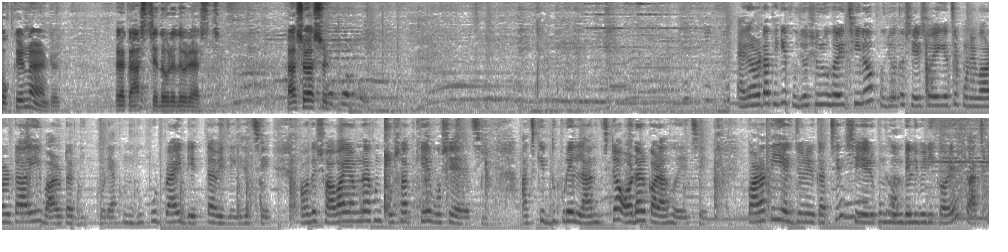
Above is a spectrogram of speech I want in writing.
ওকে না, দেখ, আসছে, দৌড়ে দৌড়ে আসছে। আসো আসো। এগারোটা থেকে পুজো শুরু হয়েছিল। পুজো তো শেষ হয়ে গেছে পনেরো বারোটাই বারোটার দিক করে। এখন দুপুর প্রায় দেড়টা বেজে গেছে। আমাদের সবাই আমরা এখন প্রসাদ খেয়ে বসে আছি। আজকের দুপুরের লাঞ্চটা অর্ডার করা হয়েছে। পাড়াতেই একজনের কাছে, সে এরকম হোম ডেলিভারি করে। তো আজকে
